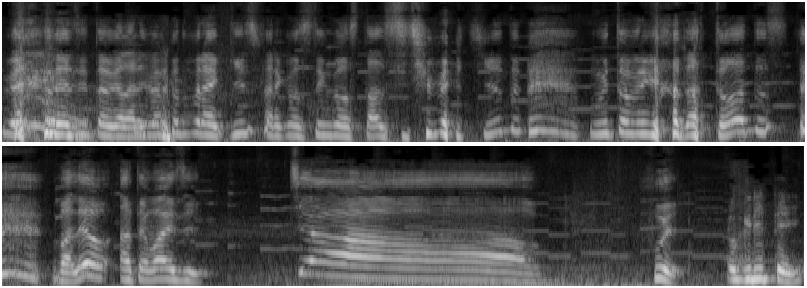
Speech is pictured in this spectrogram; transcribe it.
Beleza então, galera. A gente vai ficando por aqui. Espero que vocês tenham gostado e se divertido. Muito obrigado a todos. Valeu, até mais e tchau! Fui. Eu gritei.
